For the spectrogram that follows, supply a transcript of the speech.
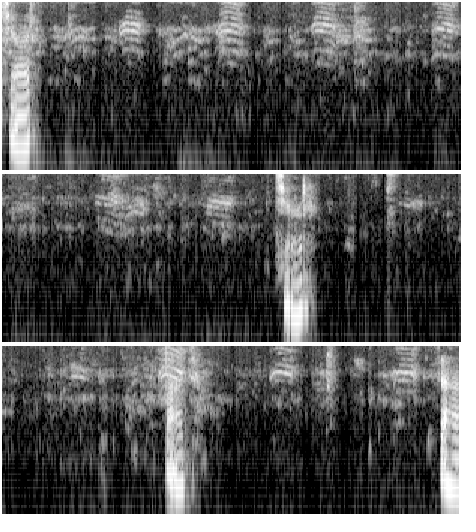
चार चार. पाच. सहा.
